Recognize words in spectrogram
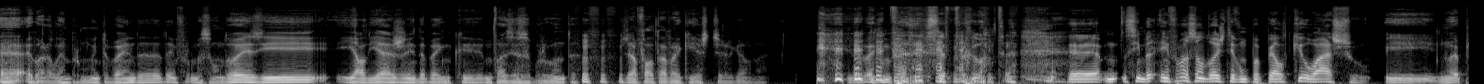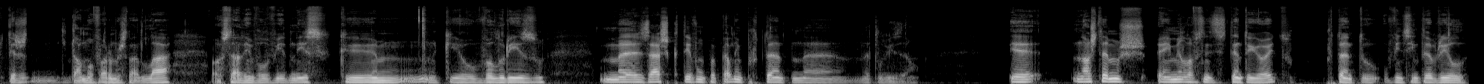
Uh, agora lembro muito bem da, da Informação 2 e, e, aliás, ainda bem que me faz essa pergunta. Já faltava aqui este jargão, não é? Ainda bem que me faz essa pergunta. Uh, sim, a Informação 2 teve um papel que eu acho, e não é por ter de alguma forma estado lá ou estado envolvido nisso, que, que eu valorizo, mas acho que teve um papel importante na, na televisão. Uh, nós estamos em 1978, portanto, o 25 de Abril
